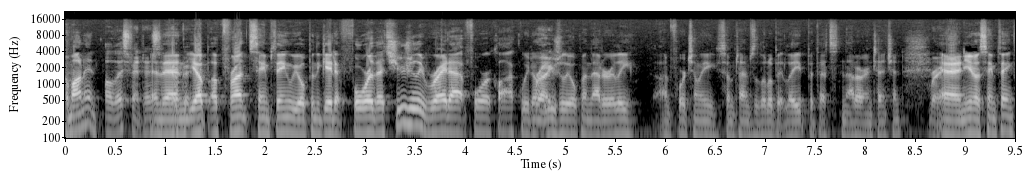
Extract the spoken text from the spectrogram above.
come on in. Oh, that's fantastic. And then, Okay. yep, up front, same thing. We open the gate at four. That's usually right at four o'clock. We don't Right. usually open that early. Unfortunately, sometimes a little bit late, but that's not our intention. Right. And you know, same thing.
